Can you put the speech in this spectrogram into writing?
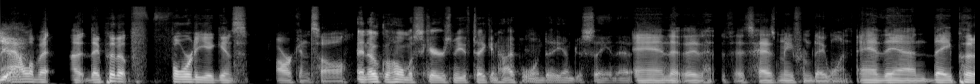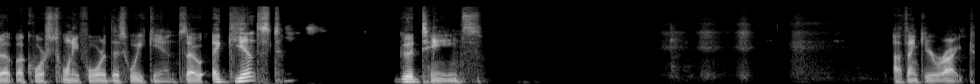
Yeah. Alabama uh, they put up 40 against Arkansas. and Oklahoma scares me of taking Heupel one day. I'm just saying that. and it, it has me from day one. And then they put up, of course, 24 this weekend. So against good teams, I think you're right.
